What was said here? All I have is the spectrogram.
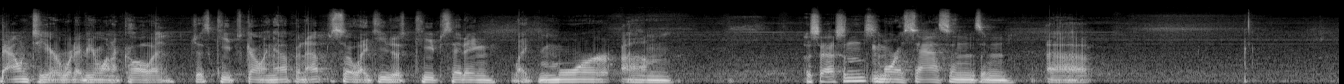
bounty or whatever you want to call it just keeps going up and up. So like he just keeps hitting like more um, Assassins? more assassins and uh,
